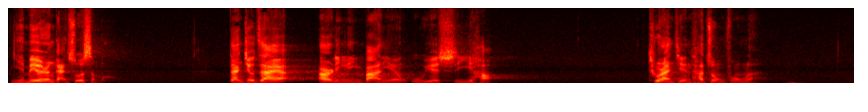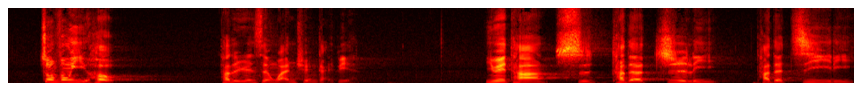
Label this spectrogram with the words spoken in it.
也没有人敢说什么。但就在二零零八年五月十一号，突然间他中风了。中风以后，他的人生完全改变。因为他失他的智力，他的记忆力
